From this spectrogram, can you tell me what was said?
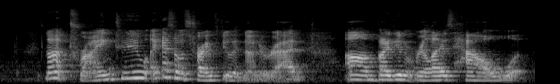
not trying to do. I guess I was trying to do it in undergrad, um, but I didn't realize how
